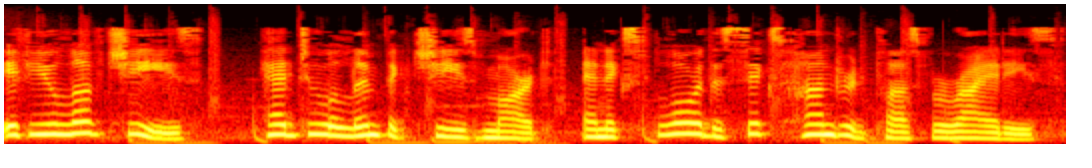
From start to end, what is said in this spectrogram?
If you love cheese, head to Olympic Cheese Mart and explore the 600 plus varieties.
